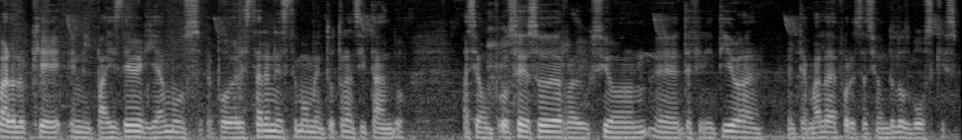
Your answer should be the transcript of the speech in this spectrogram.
para lo que en el país deberíamos poder estar en este momento transitando hacia un proceso de reducción eh, definitiva en el tema de la deforestación de los bosques.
